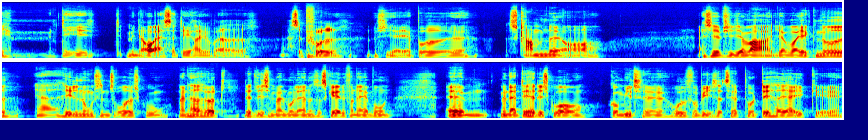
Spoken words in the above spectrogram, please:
Jamen, det, men jo, altså, det har jo været, altså både, nu siger jeg, både øh, skræmmende og, altså jeg vil sige, jeg var, jeg var ikke noget, jeg havde hele nogensinde troet, jeg skulle, man havde hørt lidt ligesom alt muligt andet, så sker det for naboen, øhm, men at det her, det skulle gå mit øh, hoved forbi så tæt på, det havde jeg ikke øh,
